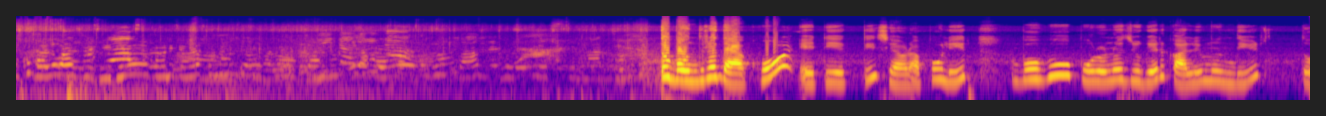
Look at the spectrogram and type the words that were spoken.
খুব ভিডিও মানে তো বন্ধুরা দেখো, এটি একটি শেওড়াপুলির বহু পুরনো যুগের কালী মন্দির। তো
